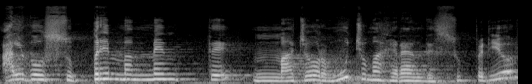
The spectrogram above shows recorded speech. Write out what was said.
algo supremamente mayor, mucho más grande, superior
